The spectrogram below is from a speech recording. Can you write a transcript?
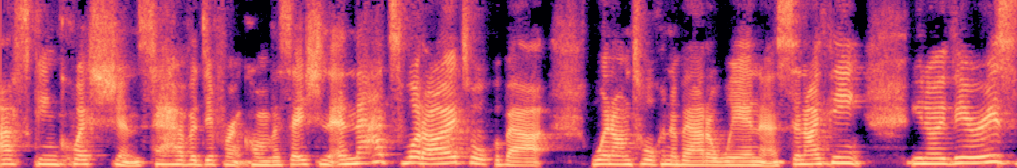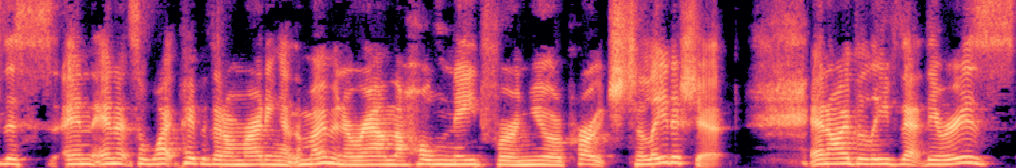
asking questions to have a different conversation? And that's what i talk about when i'm talking about awareness. And i think you know there is this and and it's a white paper that i'm writing at the moment around the whole need for a new approach to leadership. And i believe that there is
